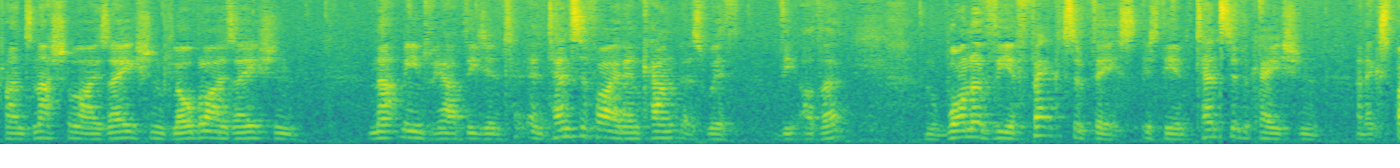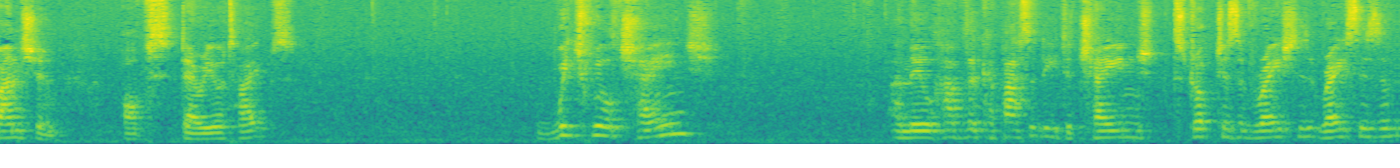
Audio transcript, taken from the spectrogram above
transnationalization, globalization, and that means we have these int- intensified encounters with the other. And one of the effects of this is the intensification and expansion of stereotypes, which will change and they'll have the capacity to change structures of racism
